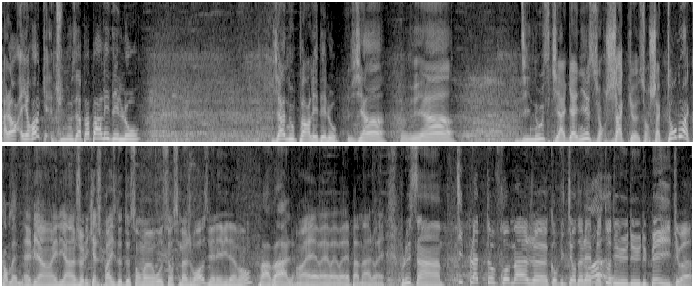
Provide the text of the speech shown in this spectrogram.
Alors Hirok, tu nous as pas parlé des lots. Viens nous parler des lots. Viens, viens. Dis-nous ce qui a gagné sur chaque, sur chaque tournoi quand même. Eh bien, il y a un joli cash prize de 220 euros sur Smash Bros, bien évidemment. Pas mal. Ouais, ouais, ouais, ouais, pas mal, ouais. Plus un petit plateau fromage, euh, confiture de lait, Ah, plateau ouais. du, du- du pays, tu vois.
